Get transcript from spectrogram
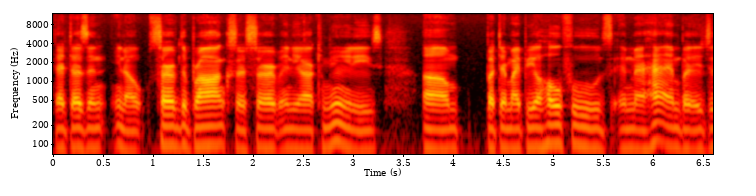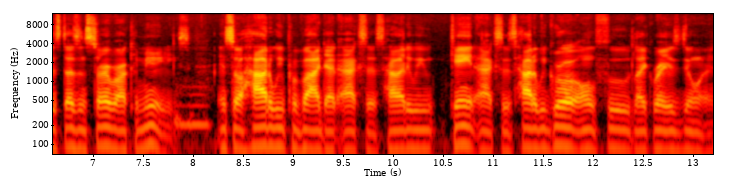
that doesn't, you know, serve the Bronx or serve any of our communities. Um, but there might be a Whole Foods in Manhattan, but it just doesn't serve our communities. Mm -hmm. And so, how do we provide that access? How do we gain access? How do we grow our own food like Ray is doing?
